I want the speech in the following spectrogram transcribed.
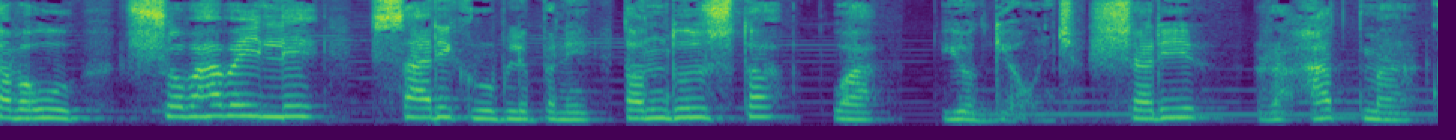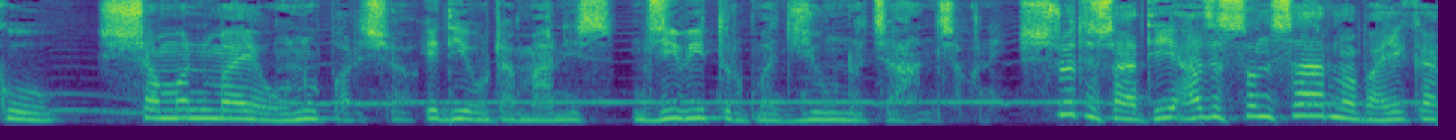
तब ऊ स्वभावैले शारीरिक रूपले पनि तन्दुरुस्त वा योग्य हुन्छ। शरीर र आत्माको समन्वय हुनुपर्छ। यदि एउटा मानिस जीवित रूपमा जिउन चाहन्छ भने। श्रोत साथी आज संसारमा भएका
